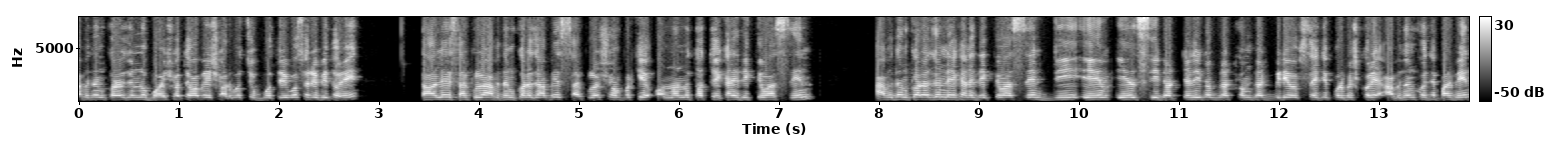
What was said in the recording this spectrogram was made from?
আবেদন করার জন্য বয়স হতে হবে সর্বোচ্চ বত্রিশ বছরের ভিতরে। তাহলে সার্কুলার আবেদন করা যাবে। সার্কুলার সম্পর্কে অন্যান্য তথ্য এখানে দেখতে পাচ্ছেন। আবেদন করার জন্য এখানে দেখতে পাচ্ছেন বিডি ওয়েবসাইটে প্রবেশ করে আবেদন করতে পারবেন।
